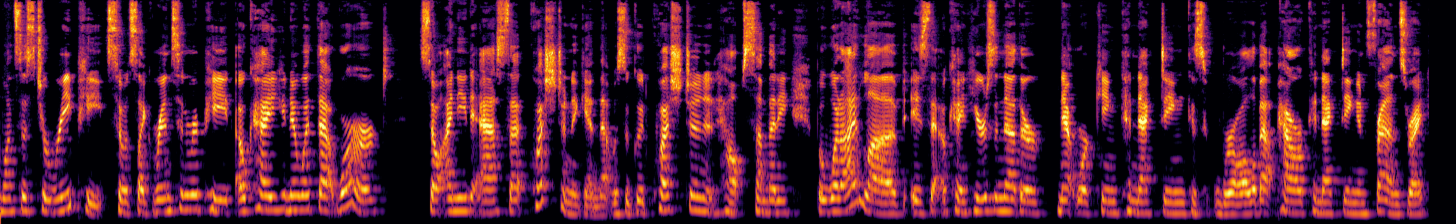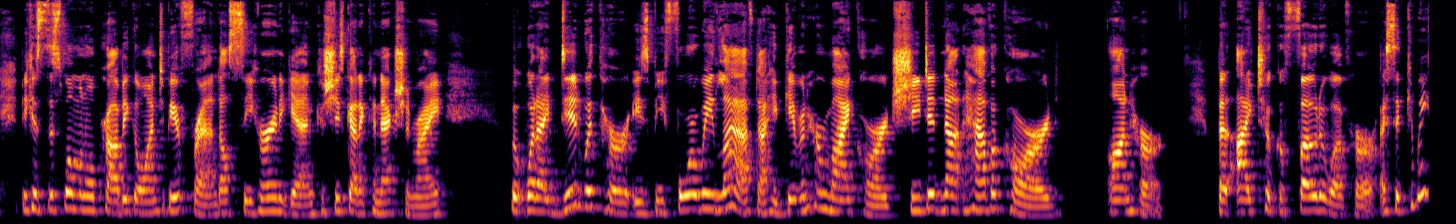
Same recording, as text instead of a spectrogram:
wants us to repeat. So it's like rinse and repeat. Okay, you know what? That worked. So I need to ask that question again. That was a good question. It helps somebody. But what I loved is that, okay, here's another networking, connecting, because we're all about power connecting and friends, right? Because this woman will probably go on to be a friend. I'll see her again because she's got a connection, right? But what I did with her is before we left, I had given her my card. She did not have a card on her but I took a photo of her. I said, "Can we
